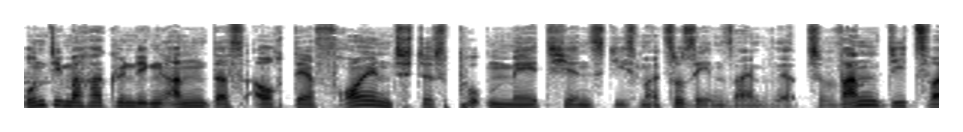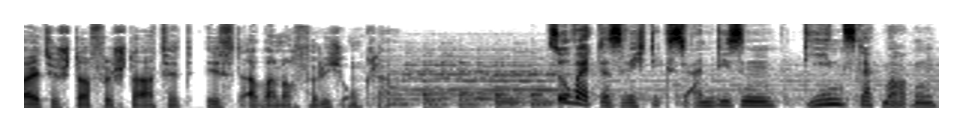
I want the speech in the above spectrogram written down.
Und die Macher kündigen an, dass auch der Freund des Puppenmädchens diesmal zu sehen sein wird. Wann die zweite Staffel startet, ist aber noch völlig unklar. Soweit das Wichtigste an diesem Dienstagmorgen.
